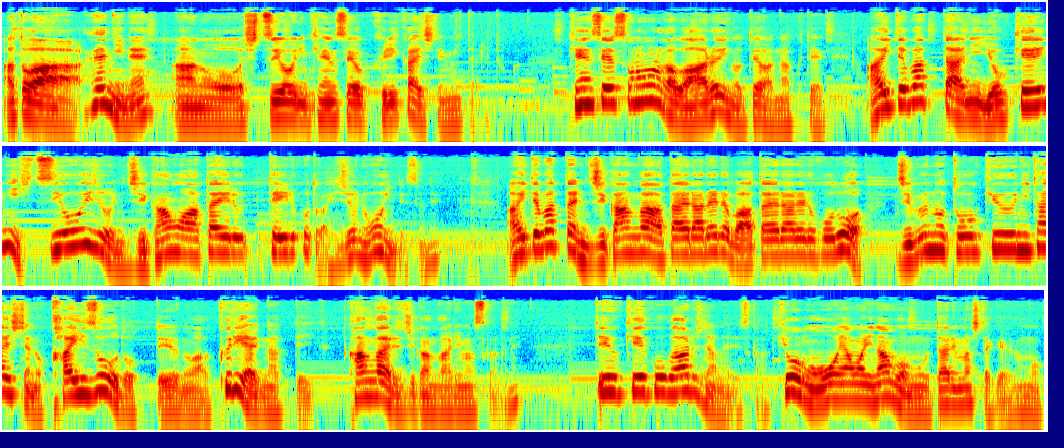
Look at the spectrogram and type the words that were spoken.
あとは変にねあの必要に牽制を繰り返してみたりとか。牽制そのものが悪いのではなくて相手バッターに余計に必要以上に時間を与えていることが非常に多いんですよね。相手バッターに時間が与えられれば与えられるほど自分の投球に対しての解像度っていうのはクリアになっていく。考える時間がありますからね。っていう傾向があるじゃないですか。今日も大山に何本も打たれましたけれども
